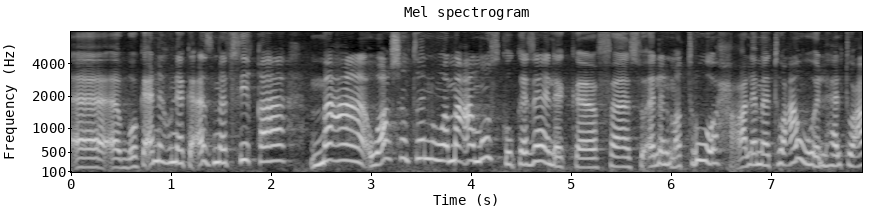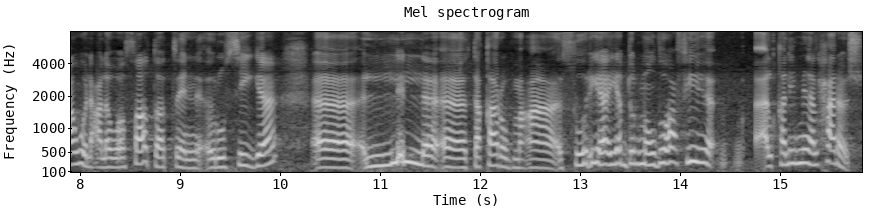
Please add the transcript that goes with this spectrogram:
آه، وكأن هناك أزمة ثقة مع واشنطن ومع موسكو كذلك. فسؤال المطروح على ما تعول هل تعول على وساطة روسية للتقارب مع سوريا يبدو الموضوع فيه القليل من الحرج.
